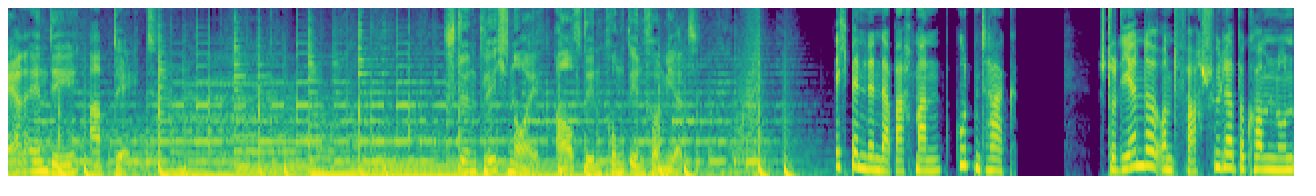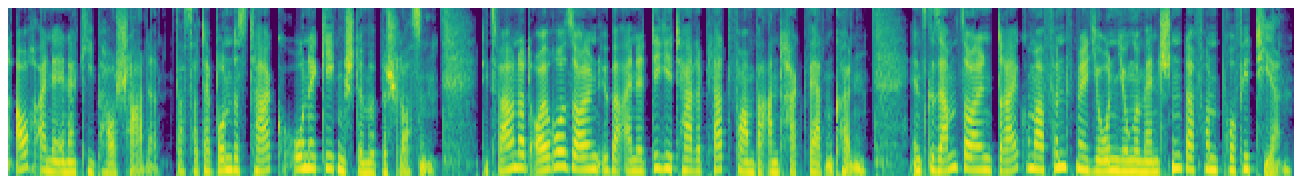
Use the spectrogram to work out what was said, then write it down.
RND Update. Stündlich neu. Auf den Punkt informiert. Ich bin Linda Bachmann. Guten Tag. Studierende und Fachschüler bekommen nun auch eine Energiepauschale. Das hat der Bundestag ohne Gegenstimme beschlossen. Die 200 Euro sollen über eine digitale Plattform beantragt werden können. Insgesamt sollen 3,5 Millionen junge Menschen davon profitieren.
